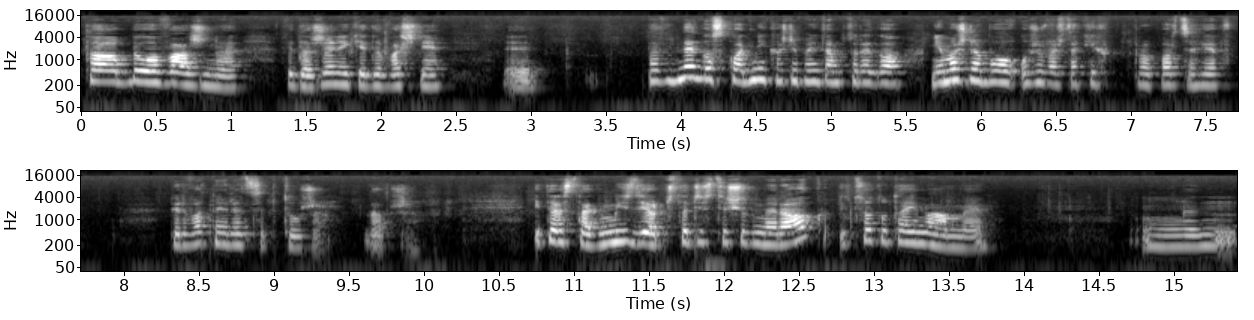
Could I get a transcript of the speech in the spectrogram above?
to było ważne wydarzenie, kiedy właśnie y, pewnego składnika, już nie pamiętam którego, nie można było używać w takich proporcjach jak w pierwotnej recepturze. Dobrze. I teraz tak, Miss Dior, 47 rok. I co tutaj mamy? Mm,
